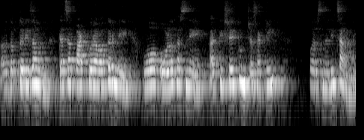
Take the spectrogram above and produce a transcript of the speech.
दप्तरी जाऊन त्याचा पाठपुरावा करणे व ओळख असणे अतिशय तुमच्यासाठी पर्सनली चांगले.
